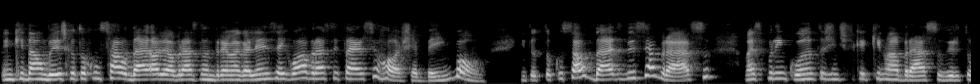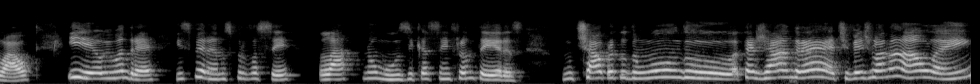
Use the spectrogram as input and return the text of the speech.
Tem que dar um beijo que eu tô com saudade. Olha, o abraço do André Magalhães é igual o abraço de Taércio Rocha, é bem bom. Então, eu tô com saudade desse abraço, mas por enquanto a gente fica aqui no abraço virtual. E eu e o André esperamos por você lá no Música Sem Fronteiras. Um tchau para todo mundo. Até já, André. Te vejo lá na aula, hein?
